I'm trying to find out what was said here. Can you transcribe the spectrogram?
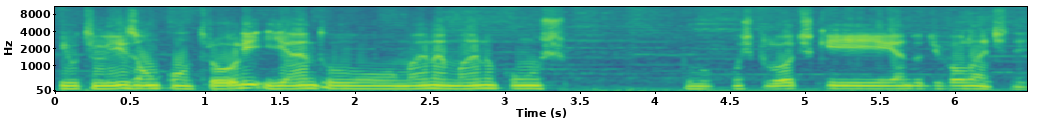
que utilizam o controle e andam mano a mano com os, com os pilotos que andam de volante, né?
